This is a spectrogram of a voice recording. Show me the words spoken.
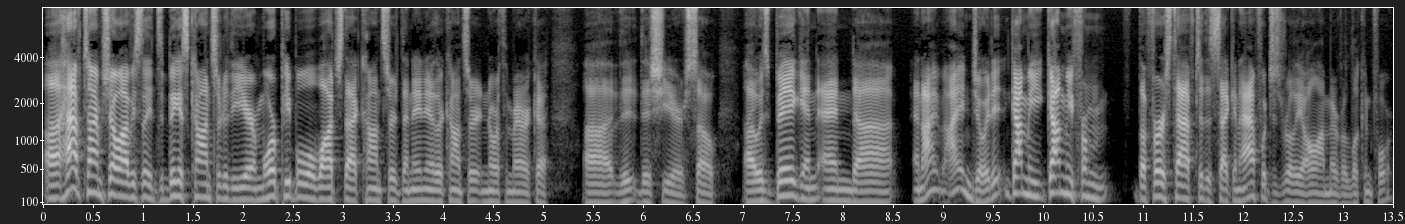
Uh, halftime show, obviously, it's the biggest concert of the year. More people will watch that concert than any other concert in North America uh, th- this year. So uh, it was big, and and uh, and I, I enjoyed it. it. Got me got me from the first half to the second half, which is really all I'm ever looking for.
